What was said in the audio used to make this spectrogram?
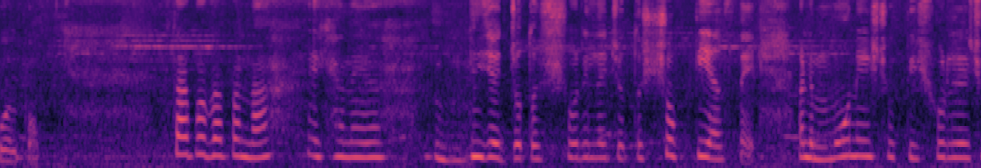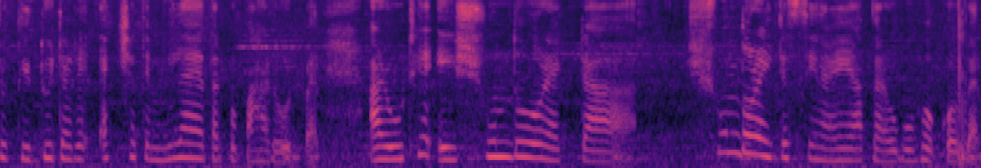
বলব। তারপর ব্যাপার না, এখানে নিজের যত শরীরে যত শক্তি আছে মানে মনের শক্তি, শরীরের শক্তি দুইটারে একসাথে মিলায় তারপর পাহাড়ে উঠবেন। আর উঠে এই সুন্দর একটা সুন্দর একটা সিনারি আপনারা উপভোগ করবেন।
